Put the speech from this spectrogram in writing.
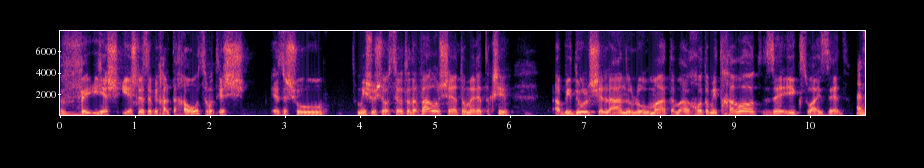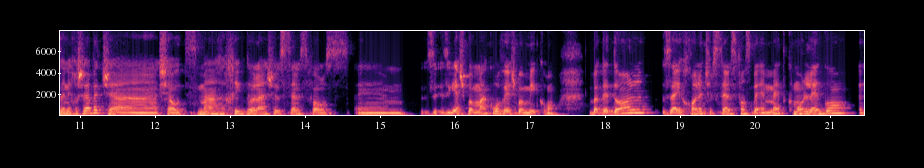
ויש לזה בכלל תחרות? זאת אומרת, יש איזשהו מישהו שעושה אותו דבר, או שאת אומרת, תקשיב, הבידול שלנו לעומת המערכות המתחרות זה XYZ. אז אני חושבת שה, שהעוצמה הכי גדולה של סיילספורס, אמ, יש במקרו ויש במיקרו. בגדול זה היכולת של סיילספורס באמת כמו לגו אה,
